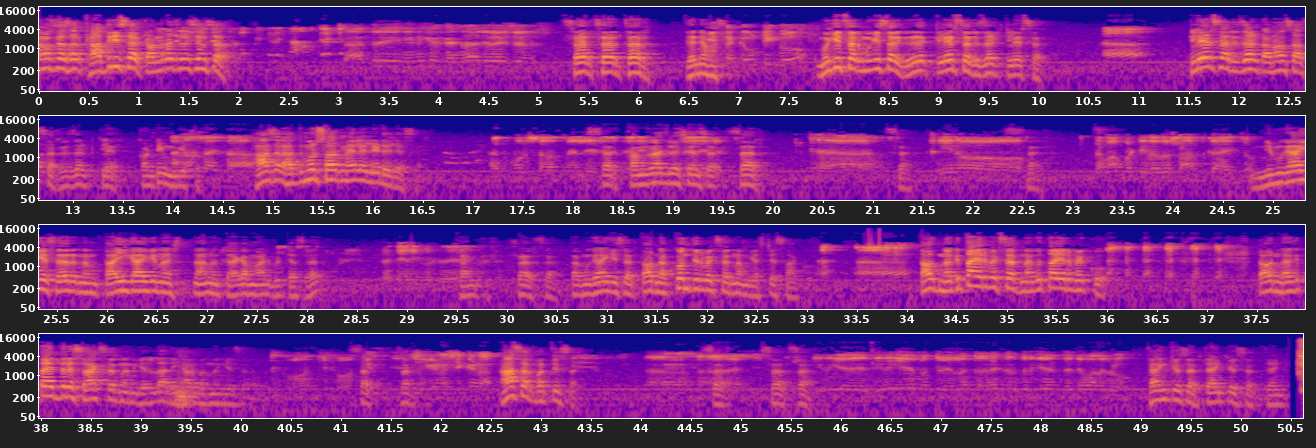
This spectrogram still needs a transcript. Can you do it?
ನಮಸ್ತೆ sir. Khadri sir congratulation sir. Sir sir sir. ಧನ್ಯವಾದ. ಮುಗಿತ್ ಮುಗೀತ್ sir ಮುಗೀತ್ sir. Clear sir result clear sir. Clear sir result announce ಆದ sir result clear counting ಮುಗಿತ್. Sir ಹಾ sir ಹದಿಮೂರು ಸಾವಿರ ಮೇಲೆ ಲೀಡ್ ಇದೆ sir. Sir congratulation sir. Sir. Sir. Sir. ನಿಮಗಾಗಿ ಸರ್ ನಮ್ಮ ತಾಯಿಗಾಗಿ ನಾನು ತ್ಯಾಗ ಮಾಡಿಬಿಟ್ಟೆ sir. Thank you sir sir ತಮಗಾಗಿ ಸರ್ ತಾವು ನಕ್ಕೊಂತಿರ್ಬೇಕು ಸರ್ ನಮ್ಗೆ ಅಷ್ಟೇ ಸಾಕು. ತಾವು ನಗ್ತಾ ಇರ್ಬೇಕು ಸರ್ ನಗುತ್ತಾ ಇರಬೇಕು. ತಾವು ನಗ್ತಾ ಇದ್ರೆ ಸಾಕು ಸರ್ ನನಗೆಲ್ಲ ಅಧಿಕಾರ ಬಂದಂಗೆ ಸರ್ ಸರ್ ಸರ್ ಹಾ ಸರ್ ಬರ್ತೀವಿ sir sir sir sir thank you sir thank you sir thank you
